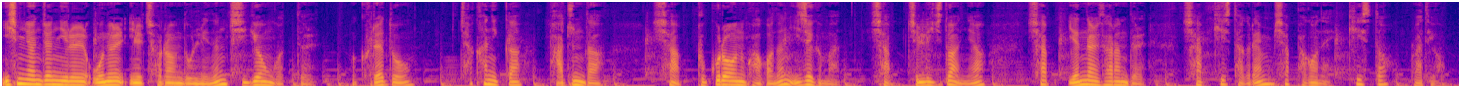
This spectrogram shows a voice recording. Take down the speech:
20년 전 일을 오늘 일처럼 놀리는 지겨운 것들. 뭐 그래도 착하니까 봐준다. 샵 부끄러운 과거는 이제 그만. 샵 질리지도 않냐? 샵 옛날 사람들. 샵 키스타그램 샵 박원의 Kiss the Radio.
